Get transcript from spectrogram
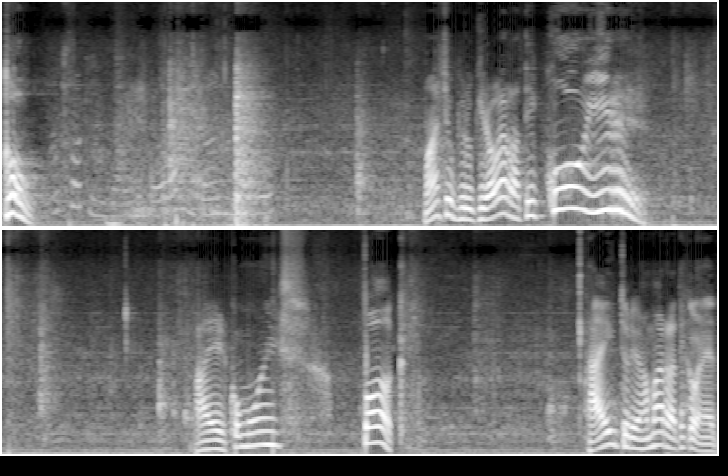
Go! Macho, pero quiero agarrarte y coir. A ver cómo es. Fuck. Ay, Victoria, vamos a agarrarte con él.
